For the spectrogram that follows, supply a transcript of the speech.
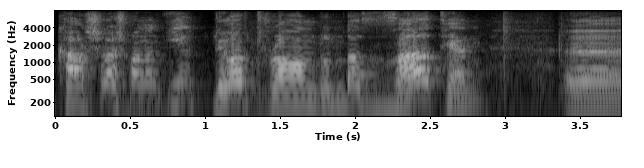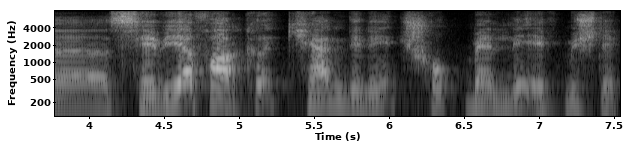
Karşılaşmanın ilk 4 roundunda zaten e, seviye farkı kendini çok belli etmişti.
